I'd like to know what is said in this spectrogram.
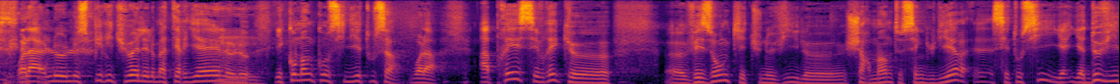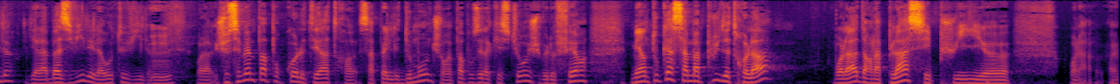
voilà, le, le spirituel et le matériel, le, et comment concilier tout ça. Voilà. Après, c'est vrai que Vaison, qui est une ville euh, charmante, singulière, euh, c'est aussi, il y, y a deux villes. Il y a la basse ville et la haute ville. Mhm. Voilà. Je sais même pas pourquoi le théâtre s'appelle les deux mondes. J'aurais pas posé la question. Je vais le faire. Mais en tout cas, ça m'a plu d'être là. Voilà, dans la place. Et puis, euh, voilà. euh,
